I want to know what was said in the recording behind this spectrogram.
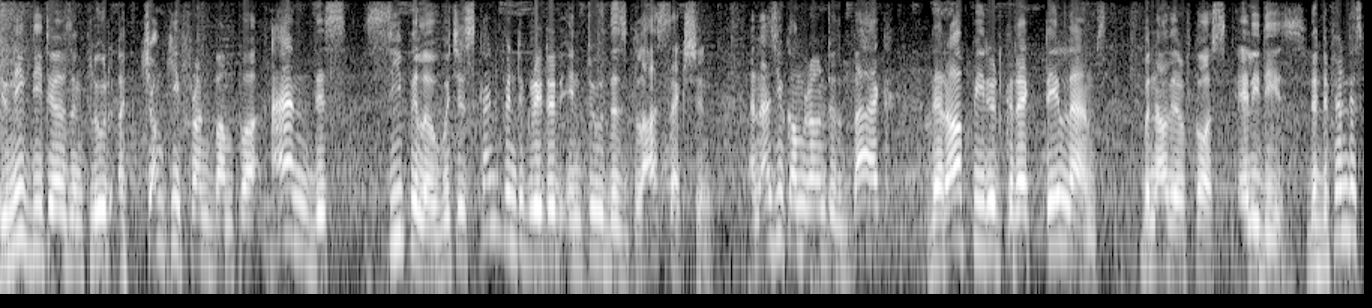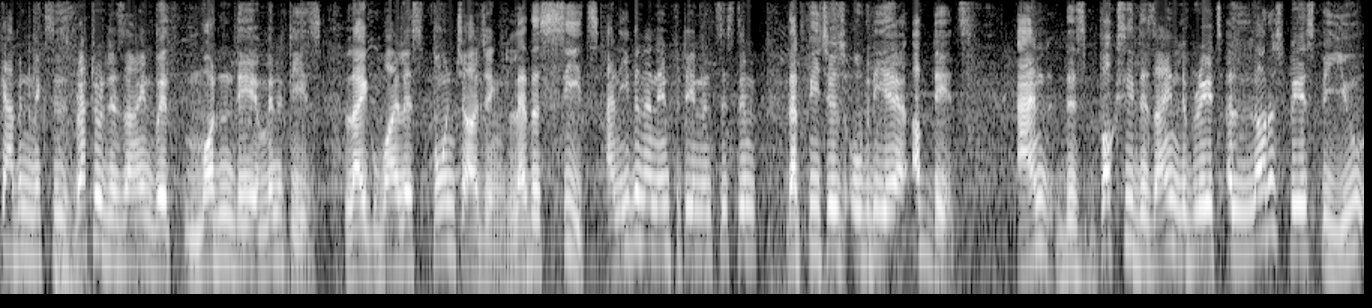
Unique details include a chunky front bumper and this C-pillar which is kind of integrated into this glass section. And as you come around to the back, there are period correct tail lamps but now they're of course LEDs. The Defender's cabin mixes retro design with modern day amenities like wireless phone charging, leather seats and even an infotainment system that features over-the-air updates. And this boxy design liberates a lot of space for you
